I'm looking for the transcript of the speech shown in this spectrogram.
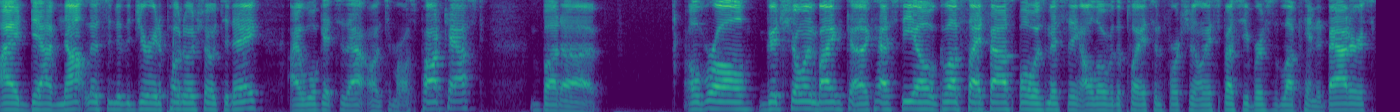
I have not listened to the Jerry Dipoto show today. I will get to that on tomorrow's podcast. But uh, overall, good showing by uh, Castillo. Glove side fastball was missing all over the place, unfortunately, especially versus left-handed batters.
